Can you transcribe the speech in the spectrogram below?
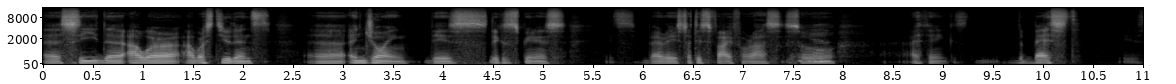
uh, see the our our students uh, enjoying this this experience it's very satisfying for us so Yeah. i think it's the best is,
